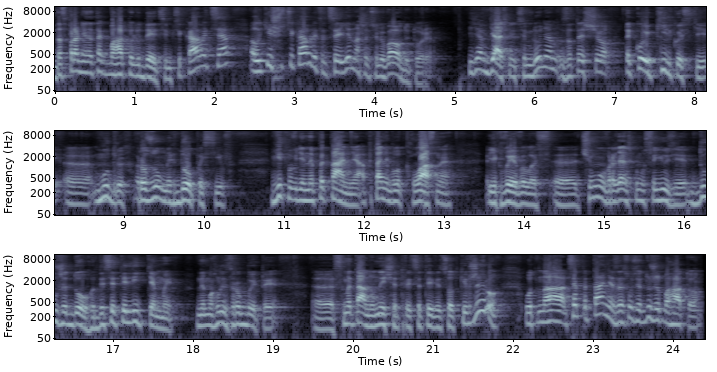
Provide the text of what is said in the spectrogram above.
насправді не так багато людей цим цікавиться, але ті, що цікавляться, це є наша цільова аудиторія. І я вдячний цим людям за те, що такої кількості е, мудрих, розумних дописів, відповіді на питання, а питання було класне, як виявилось, е, чому в Радянському Союзі дуже довго, десятиліттями не могли зробити е, сметану нижче 30% жиру. От на це питання знайшлося дуже багато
